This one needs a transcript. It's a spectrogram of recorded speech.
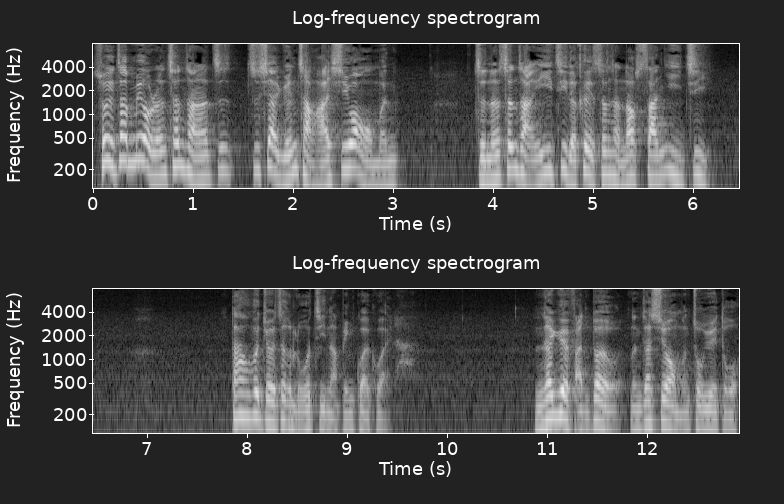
所以在没有人生产的之之下，原厂还希望我们只能生产一亿的，可以生产到三亿 G。大家会不会觉得这个逻辑哪边怪怪的？人家越反对，人家希望我们做越多，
